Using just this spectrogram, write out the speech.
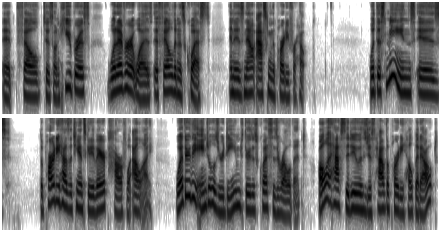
it fell to its own hubris, whatever it was, it failed in its quest and is now asking the party for help. What this means is the party has a chance to get a very powerful ally. Whether the angel is redeemed through this quest is irrelevant. All it has to do is just have the party help it out,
